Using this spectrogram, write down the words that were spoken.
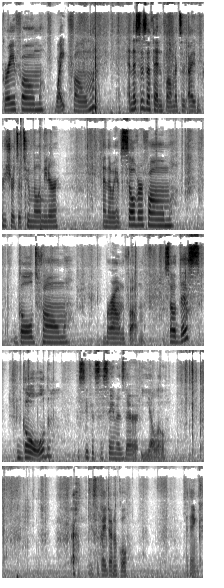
gray foam, white foam. And this is a thin foam. It's a, I'm pretty sure it's a two millimeter. And then we have silver foam, gold foam, brown foam. So this gold, let's see if it's the same as their yellow. Oh, these look identical, I think.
